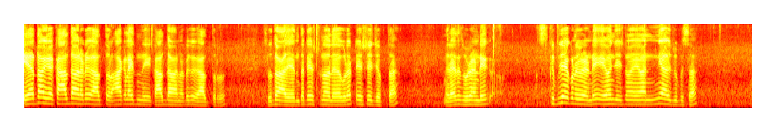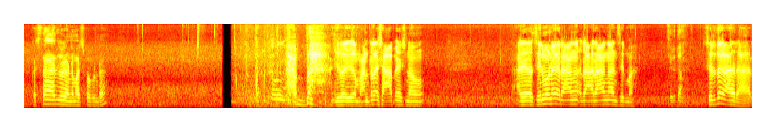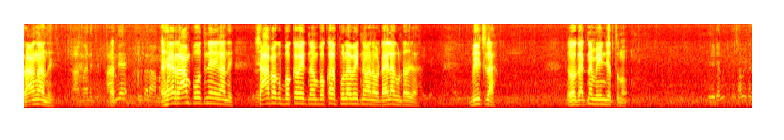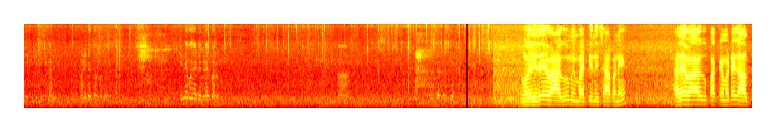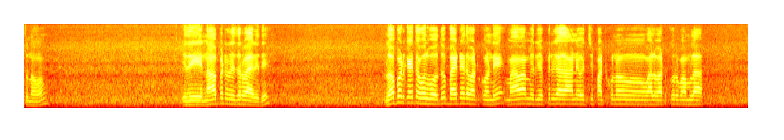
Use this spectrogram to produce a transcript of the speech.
ఏదో ఇక కాలుద్దాం అన్నట్టుగా కాలుతురు ఆకలి అవుతుంది కాలుద్దాం అన్నట్టుగా కాలుతురు చూద్దాం అది ఎంత టేస్ట్ ఉన్నదో లేదో కూడా టేస్ట్ చేసి చెప్తా. మీరైతే చూడండి. స్కిప్ చేయకుండా చూడండి. ఏమేమి చేసినా ఏమన్నీ అది చూపిస్తా. ఖచ్చితంగా అయితే చూడండి మర్చిపోకుండా. అబ్బా ఇక ఇక మంటల షాప్ వేసినాం అదే సినిమా ఉండగా రాంగ్ రాంగ్ అని సినిమా. చిరుత. చిరుత కాదురా రాంగాంది అందే రామ హే రామ్ పోతున్నాను కాంది చేపకు బొక్క పెట్టినాం బొక్కల పుల్ల పెట్టినాం అని ఒక డైలాగ్ ఉంటుందిగా. బీచ్లా ఓ గట్టిన మేం చెప్తున్నాం. ఇదే వాగు మేము పట్టింది చేపని. అదే వాగు పక్క మటే కాలుతున్నాము. ఇది నావపేట రిజర్వాయర్ ఇది. లోపలికి అయితే వదిలిపోవద్దు బయట అయితే పట్టుకోండి. మామ మీరు చెప్పారు కదా అని వచ్చి పట్టుకున్న వాళ్ళు పట్టుకురు మమ్మల్ని.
